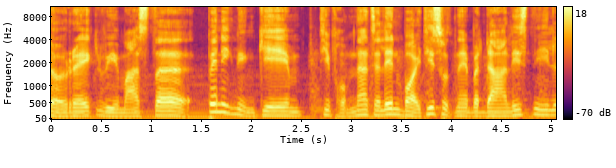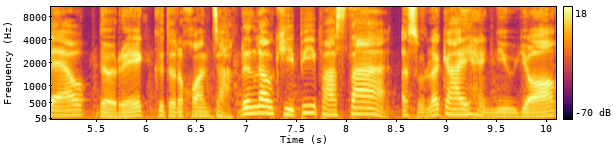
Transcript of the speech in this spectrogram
The Reg Remaster เป็นอีกหนึ่งเกม ที่ผมน่าจะเล่นบ่อยที่สุดในบรรดาลิสต์นี้แล้ว The Reg คือตัวละครจากเรื่องเล่า Creepy Pasta อสูรกายแห่งนิวยอร์ก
